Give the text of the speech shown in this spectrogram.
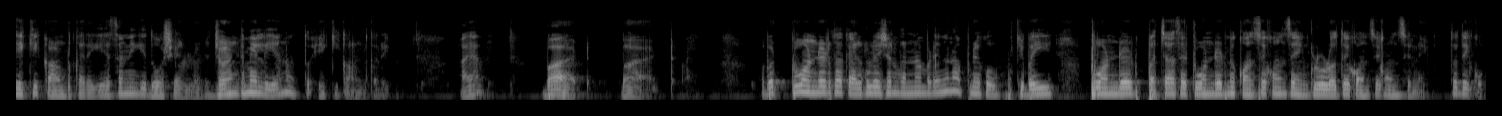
एक ही काउंट करेगी। ऐसा नहीं कि दो शेयर जॉइंट में लिए ना तो एक ही काउंट करेगी। आया? बट बट अब टू हंड्रेड का कैलकुलेशन करना पड़ेगा ना अपने को कि भाई टू हंड्रेड पचास से टू हंड्रेड में कौन से कौन से इंक्लूड होते हैं, कौन से कौन से नहीं। तो देखो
